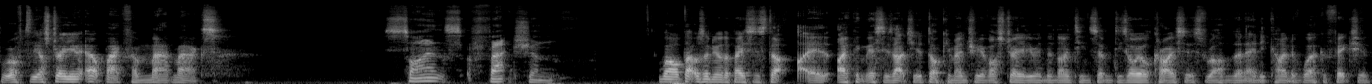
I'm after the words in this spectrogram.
We're off to the Australian outback for Mad Max. Science faction. Well, that was only on the basis that I, I think this is actually a documentary of Australia in the 1970s oil crisis rather than any kind of work of fiction.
